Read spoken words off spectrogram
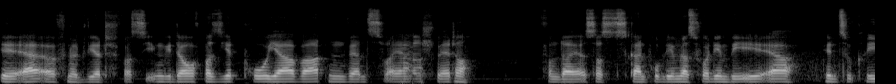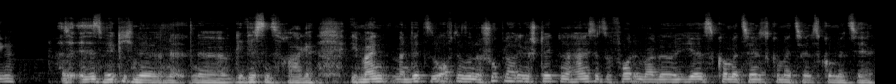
eröffnet wird. Was irgendwie darauf basiert, pro Jahr warten, werden es zwei Jahre später. Von daher ist das kein Problem, das vor dem BER hinzukriegen. Also es ist wirklich eine, eine, eine, Gewissensfrage. Ich meine, man wird so oft in so eine Schublade gesteckt und dann heißt es sofort immer, hier ist kommerziell, ist kommerziell, ist kommerziell.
